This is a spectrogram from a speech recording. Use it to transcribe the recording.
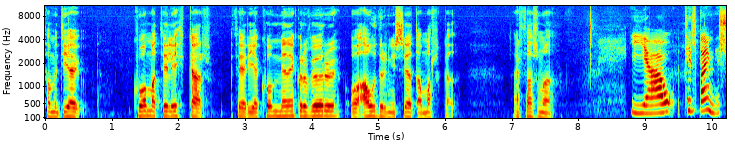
þá myndi ég koma til ykkar þegar ég kom með einhverju vöru og áður en ég setja á markað. Er það svona? Já, til dæmis.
